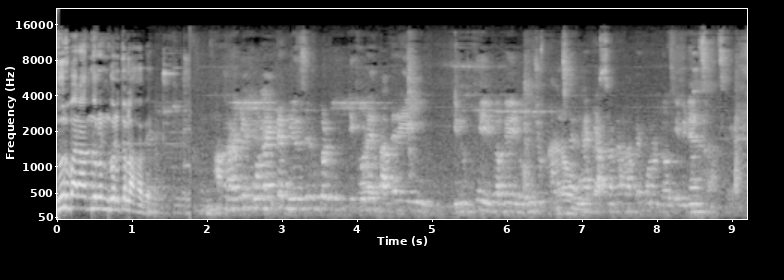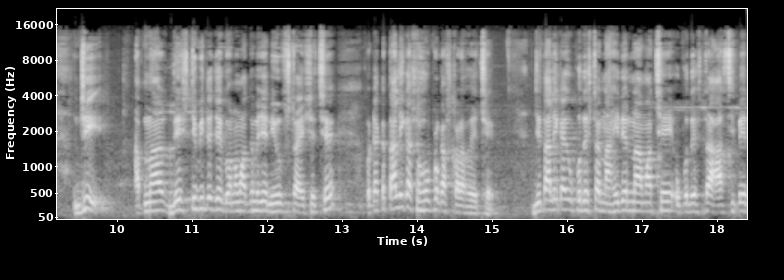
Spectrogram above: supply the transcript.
দুর্বার আন্দোলন গড়ে তোলা হবে। জি আপনার দেশ টিভিতে যে গণমাধ্যমে যে নিউজটা এসেছে ওটা একটা তালিকা সহ প্রকাশ করা হয়েছে। যে তালিকায় উপদেষ্টা নাহিদের নাম আছে, উপদেষ্টা আসিফের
